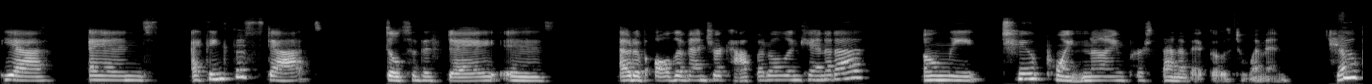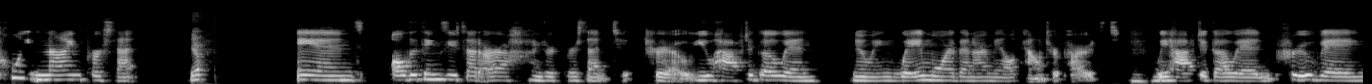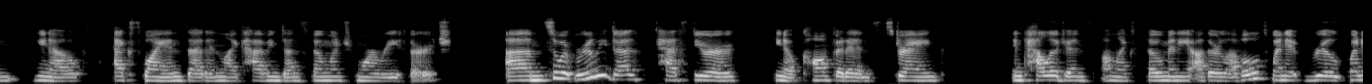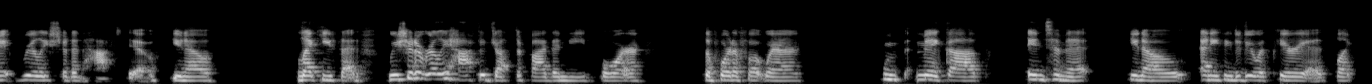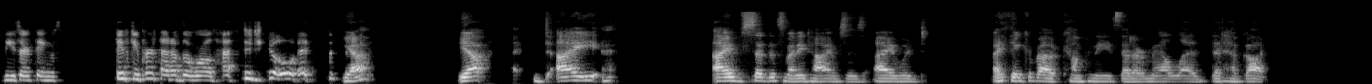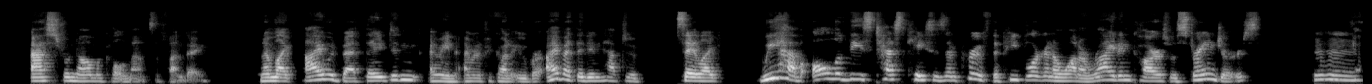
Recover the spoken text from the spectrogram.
Yeah. And I think the stat still to this day is out of all the venture capital in Canada, only 2.9% of it goes to women. 2.9%. Yep. And all the things you said are 100% true. You have to go in knowing way more than our male counterparts. Mm-hmm. We have to go in proving, you know, X, Y, and Z and like having done so much more research. Um, so it really does test your, you know, confidence, strength, intelligence on like so many other levels when it real when it really shouldn't have to, you know like you said, we shouldn't really have to justify the need for supportive footwear, makeup, intimate, you know, anything to do with periods. Like these are things 50% of the world has to deal with. yeah. Yeah. I I've said this many times is I would I think about companies that are male led that have got astronomical amounts of funding. And I'm like, I would bet they didn't. I mean, I'm going to pick on Uber. I bet they didn't have to say, like, we have all of these test cases and proof that people are going to want to ride in cars with strangers. Mhm.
